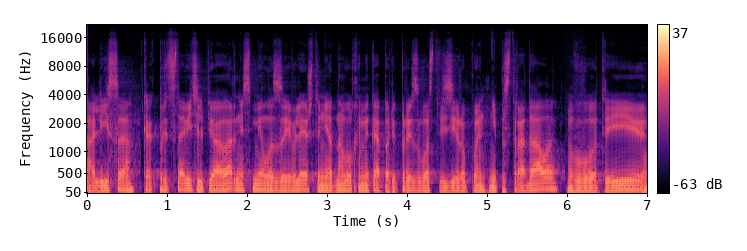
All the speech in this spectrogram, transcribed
Алиса, как представитель пивоварни, смело заявляю, что ни одного хомяка при производстве Zero Point не пострадало. Вот, и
